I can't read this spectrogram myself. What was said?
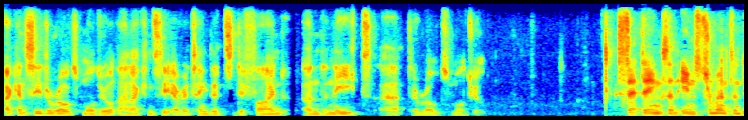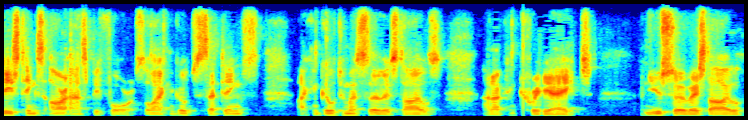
I can see the roads module and I can see everything that's defined underneath uh, the roads module. Settings and instrument and these things are as before. So I can go to settings, I can go to my survey styles and I can create a new survey style.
